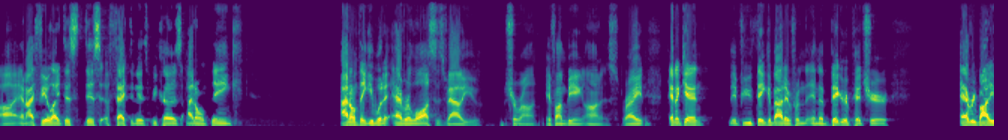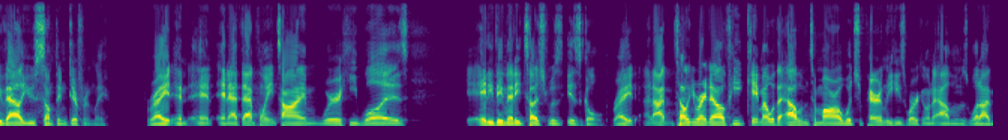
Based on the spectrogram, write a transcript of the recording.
Uh, and I feel like this this affected this because I don't think I don't think he would have ever lost his value, Sharon, if I'm being honest, right? And again, if you think about it from in a bigger picture, everybody values something differently, right? And and and at that point in time where he was anything that he touched was is gold, right? And I'm telling you right now, if he came out with an album tomorrow, which apparently he's working on an album, is what I've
